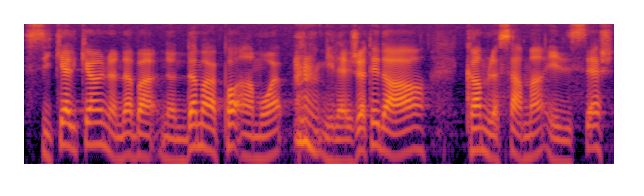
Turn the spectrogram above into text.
Si quelqu'un ne, demeure pas en moi, il est jeté dehors comme le sarment et il sèche,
